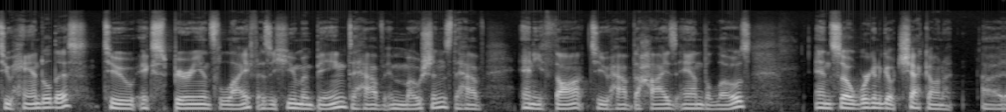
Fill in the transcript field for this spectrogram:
to handle this, to experience life as a human being, to have emotions, to have any thought, to have the highs and the lows. And so we're going to go check on it, uh,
